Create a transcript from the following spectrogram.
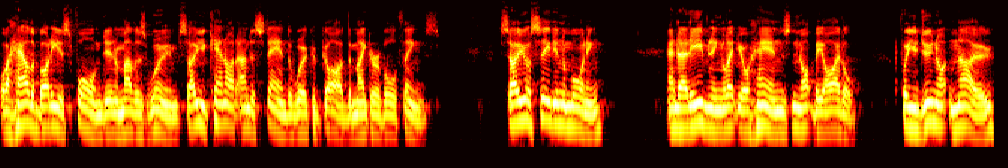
or how the body is formed in a mother's womb, so you cannot understand the work of God, the maker of all things. Sow your seed in the morning and at evening let your hands not be idle, for you do not know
